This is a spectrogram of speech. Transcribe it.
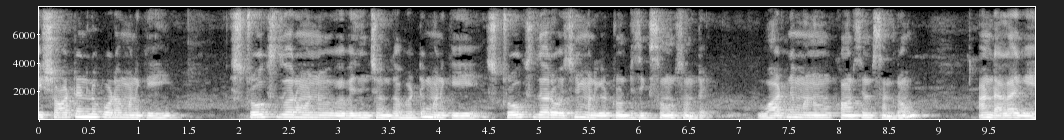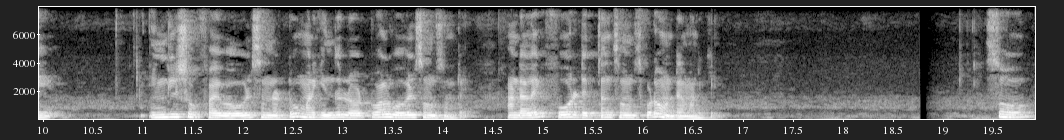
ఈ షార్ట్ హ్యాండ్లో కూడా మనకి స్ట్రోక్స్ ద్వారా మనం విభజించాం కాబట్టి మనకి స్ట్రోక్స్ ద్వారా వచ్చిన మనకి ట్వంటీ సిక్స్ సౌండ్స్ ఉంటాయి. వాటిని మనం కాన్సనెంట్స్ అంటాం. అండ్ అలాగే ఇంగ్లీష్ ఒక ఫైవ్ ఓవెల్స్ ఉన్నట్టు మనకి ఇందులో ట్వెల్వ్ ఓవెల్ సౌండ్స్ ఉంటాయి. అండ్ అలాగే ఫోర్ డిప్తంగ్ సౌండ్స్ కూడా ఉంటాయి మనకి. సో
